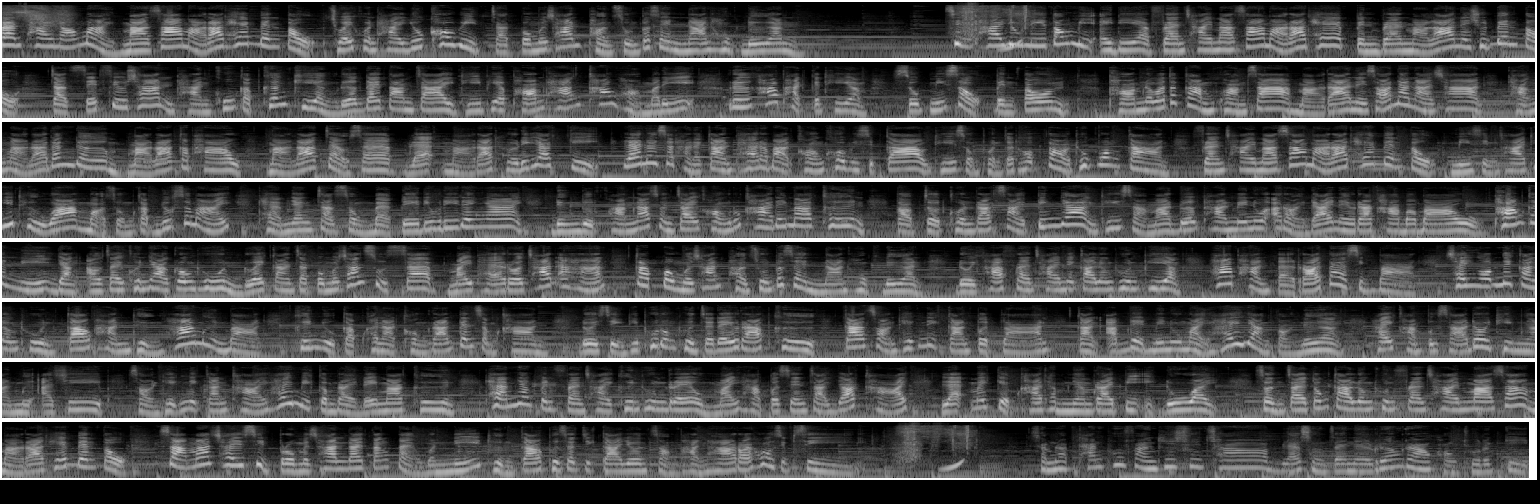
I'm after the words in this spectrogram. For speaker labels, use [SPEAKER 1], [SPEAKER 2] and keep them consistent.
[SPEAKER 1] แฟนไชายน้องใหม่มาซ่าหมาราเทพเบนโตช่วยคนไทยยุคโควิดจัดโปรโมชั่นผ่อน 0%นาน 6 เดือน สินค้ายุคนี้ต้องมีไอเดีย แฟรนไชส์มาซ่ามาล่าเทพ เป็นแบรนด์มาล่าในชุดเบนโตะจัดเซตฟิวชั่น ทานคู่กับเครื่องเคียง เลือกได้ตามใจ ที่เพียบพร้อมทั้งข้าวหอมมะลิ หรือข้าวผัดกระเทียม ซุปมิโซะเป็นต้น พร้อมนวัตกรรมความซ่ามาล่าในซอสนานาชาติ ทั้งมาล่าดั้งเดิม มาล่ากะเพรามาล่าแจ่วแซบและมาล่าเทอริยากิ และในสถานการณ์แพร่ระบาดของโควิด -19 ที่ส่งผลกระทบต่อทุกวงการแฟรนไชส์มาซ่ามาล่าเทพเบนโตมีสินค้าที่ถือว่าเหมาะสมกับยุคสมัย แถมยังจัดส่งแบบเดลิเวอรี่ได้ง่าย ดึงดูดความน่าสนใจของลูกค้าได้มากขึ้น ตอบโจทย์คนรักสายปิ้งย่างที่สามารถเลือกทานเมนูอร่อยได้ในราคาเบาๆ พร้อมกันนี้ยังเอาใจคนอยากลงทุน ด้วยการจัดโปรโมชั่นสุดแซ่บไม่แพ้รสชาติอาหาร กับโปรโมชั่นผ่อน0%นาน 6 เดือน โดยค่าแฟรนไชส์ในการลงทุนเพียง 5,880 บาท ใช้งบในการลงทุน 9,000 ถึง 50,000 บาท ขึ้นอยู่กับขนาดของร้านเป็นสำคัญ โดยสิ่งที่ผู้ลงทุนจะได้รับคือ การสอนเทคนิคการเปิดร้าน การอัปเดตเมนูใหม่ให้อย่างต่อเนื่อง ให้คำปรึกษาโดยทีมงานมืออาชีพ สอนเทคนิคการขายให้มีกำไรได้มากขึ้น แถมยังเป็นแฟรนไชส์คืนทุนเร็ว ไม่หักเปอร์เซ็นต์จากยอดขาย และไม่เก็บค่าธรรมเนียมรายปีอีกด้วย สนใจต้องการลงทุนแฟรนไชส์มาซ่ามาราเทพเบนโตสามารถใช้สิทธิ์โปรโมชั่นได้ตั้งแต่วันนี้ถึง 9 พฤศจิกายน 2564สำหรับท่านผู้ฟังที่ชื่นชอบ และสนใจในเรื่องราวของธุรกิจ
